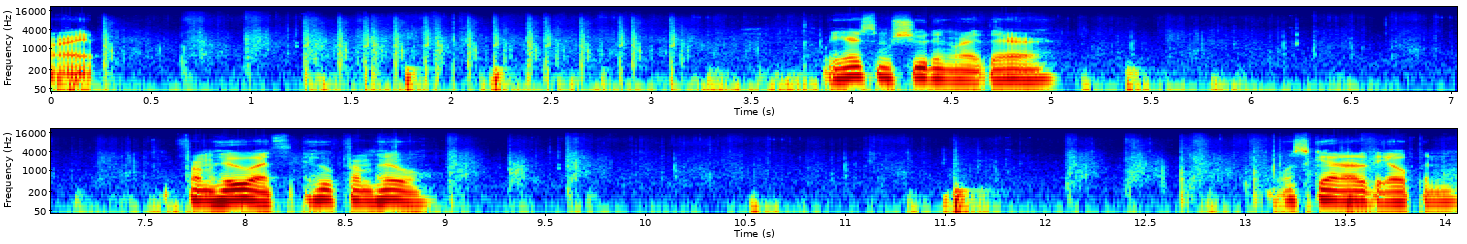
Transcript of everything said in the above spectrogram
Alright. We hear some shooting right there. From who? who from who? Let's get out of the open.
